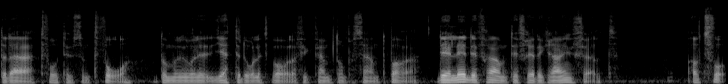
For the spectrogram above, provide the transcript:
det där 2002. De gjorde ett jättedåligt val och fick 15 procent bara. Det ledde fram till Fredrik Reinfeldt två,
